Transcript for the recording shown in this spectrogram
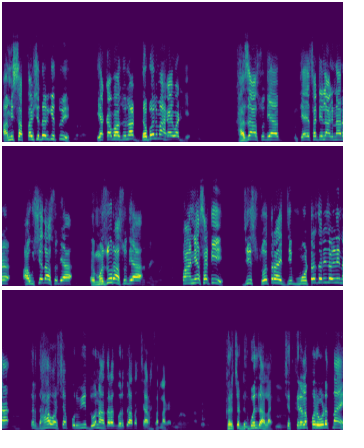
आम्ही सत्तावीसशे दर घेतोय. एका बाजूला डबल महागाई वाढली. खाजा असू द्या त्यासाठी लागणार औषध असू द्या मजूर असू द्या पाण्यासाठी जी स्तोत्र आहेत जी मोटर जरी जळली ना तर दहा वर्षापूर्वी दोन हजारात भरतोय आता चार हजार लागायला खर्च डबल झालाय. शेतकऱ्याला परवडत नाही.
